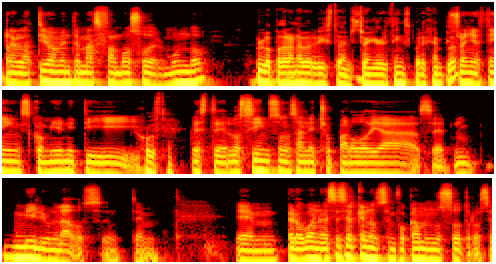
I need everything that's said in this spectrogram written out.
relativamente más famoso del mundo. Lo podrán haber visto en Stranger Things, por ejemplo. Stranger Things, Community. Justo. Este, los Simpsons han hecho parodias en mil y un lados. Este, em, pero bueno, ese es el que nos enfocamos nosotros.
